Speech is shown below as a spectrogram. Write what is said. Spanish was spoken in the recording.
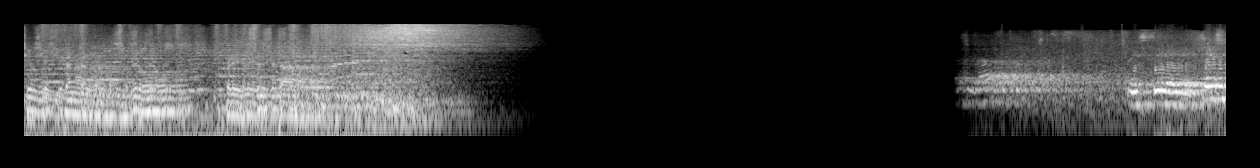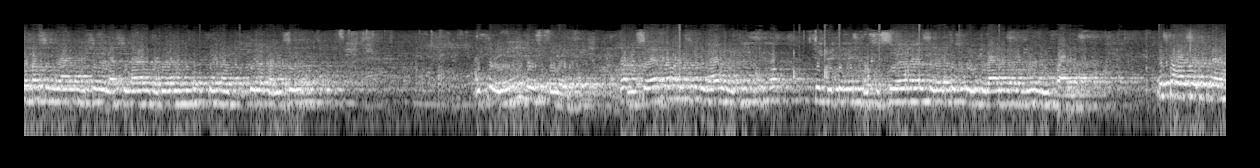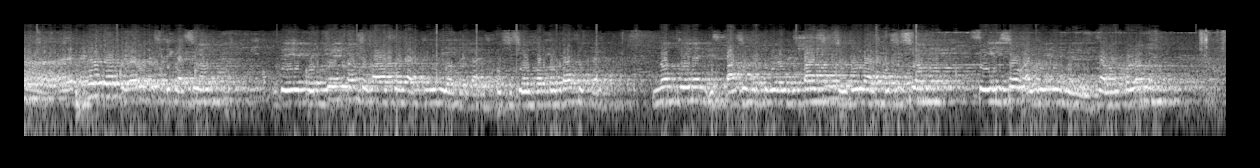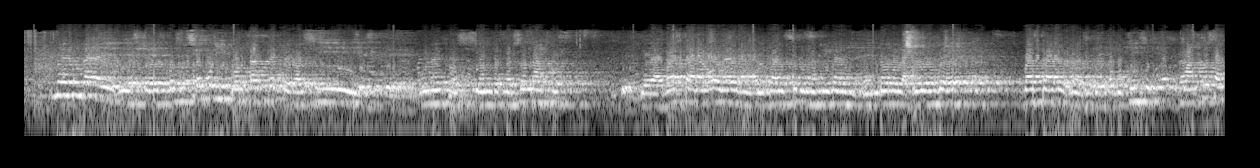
Asociación Mexicana de presenta Este, ¿Quiénes conocen ya el Museo de la Ciudad anteriormente? ¿Quién lo, quién lo? Hay que venir, este, conocerlo, es un lugar bellísimo, siempre tiene exposiciones, eventos culturales muy padres. Esto va a ser una, eh, primero tengo que dar una explicación de por qué no se va a hacer aquí lo de la exposición fotográfica. No tienen espacio, no tuvieron espacio, según la exposición se hizo allí en el Salón Colonia. No era una este, exposición muy importante, pero sí este, una exposición de personajes que va a estar ahora, va a decir una amiga en, en donde la pueden ver, va a estar este, como 15 días, ¿cuántos?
